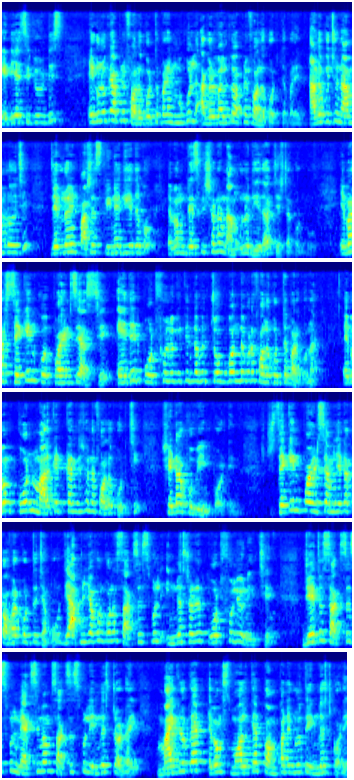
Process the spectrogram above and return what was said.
কেডিয়া সিকিউরিটিস এগুলোকে আপনি ফলো করতে পারেন। মুকুল আগরওয়ালকেও আপনি ফলো করতে পারেন। আরও কিছু নাম রয়েছে, যেগুলো আমি পাশে স্ক্রিনে দিয়ে দেবো এবং ডেসক্রিপশনেও নামগুলো দিয়ে দেওয়ার চেষ্টা করব। এবার সেকেন্ড পয়েন্টসে আসছে, এদের পোর্টফোলিওকে কিন্তু আমি চোখ বন্ধ করে ফলো করতে পারব না। এবং কোন মার্কেট কন্ডিশনে ফলো করছি, সেটাও খুবই ইম্পর্টেন্ট সেকেন্ড পয়েন্টসে আমি যেটা কভার করতে চাবো, যে আপনি যখন কোনো সাকসেসফুল ইনভেস্টরের পোর্টফোলিও নিচ্ছেন, যেহেতু সাকসেসফুল ম্যাক্সিমাম সাকসেসফুল ইনভেস্টররাই মাইক্রো ক্যাপ এবং স্মল ক্যাপ কোম্পানিগুলোতে ইনভেস্ট করে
